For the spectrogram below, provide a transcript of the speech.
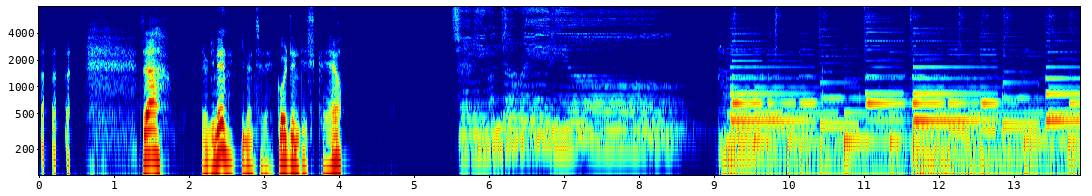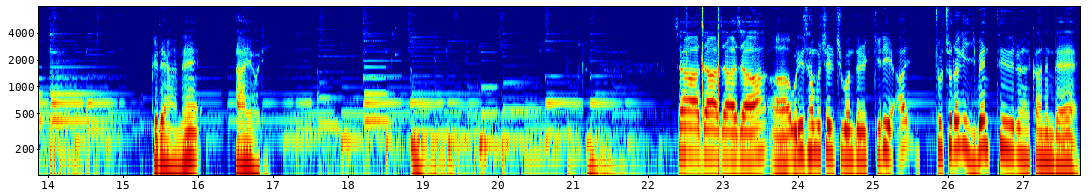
자, 여기는 김현철의 골든 디스크예요. 그대 안에 다이어리 자, 자, 자, 자, 어, 우리 사무실 직원들끼리 아, 조촐하게 이벤트를 할까 하는데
